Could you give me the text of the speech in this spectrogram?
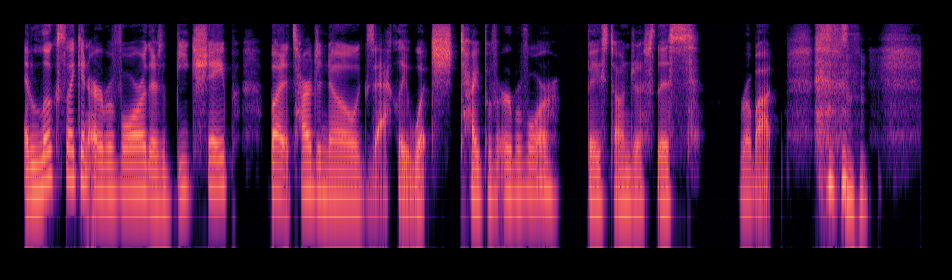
It looks like an herbivore. There's a beak shape, but it's hard to know exactly which type of herbivore based on just this robot.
